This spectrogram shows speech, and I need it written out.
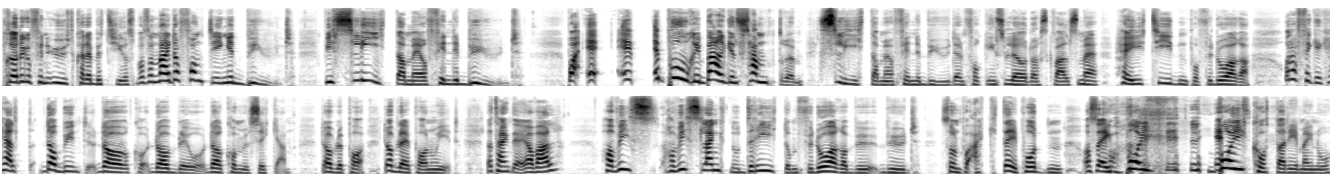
prøvde jeg å finne ut hva det betyr. Så bare sånn, Nei, da fant de ingen bud. Vi sliter med å finne bud. Bare, jeg, jeg, jeg bor i Bergen sentrum. Sliter med å finne bud en fuckings lørdagskveld, som er høytiden på Foodora. Og da fikk jeg helt Da begynte Da, da, jo, da kom jo psyken. Da da ble jeg paranoid. Da tenkte jeg ja vel. Har vi, har vi slengt noe drit om Foodora-bud sånn på ekte i podden? Altså, jeg boy, boikotter de meg nå?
